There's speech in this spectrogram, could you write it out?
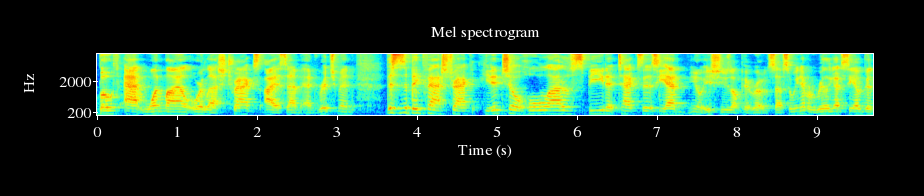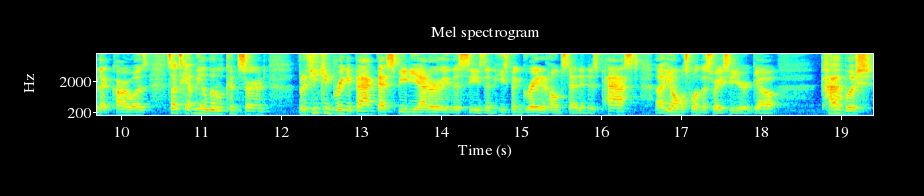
both at one mile or less tracks, ISM and Richmond. This is a big fast track. He didn't show a whole lot of speed at Texas. He had, you know, issues on pit road and stuff, so we never really got to see how good that car was. So that's got me a little concerned. But if he can bring it back that speed he had early in this season, he's been great at Homestead in his past. Uh, he almost won this race a year ago. Kyle Busch,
